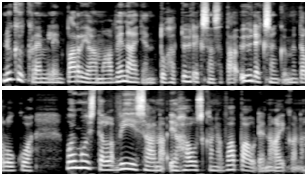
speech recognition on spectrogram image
Nykykremlin parjaamaa Venäjän 1990-lukua voi muistella viisaana ja hauskana vapauden aikana.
